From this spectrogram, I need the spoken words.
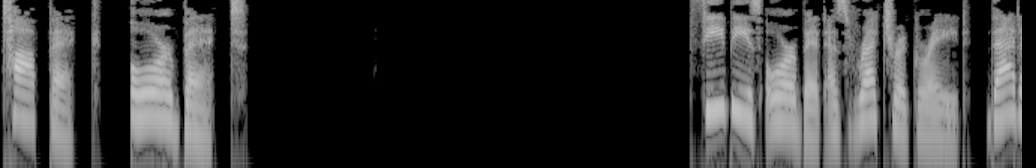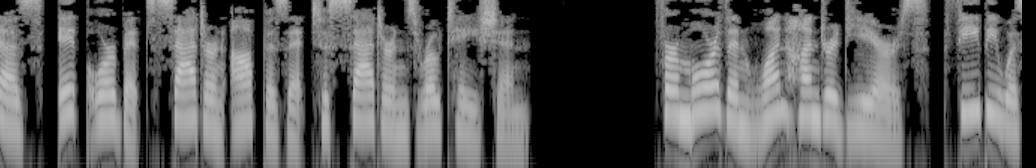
Topic. Orbit Phoebe's orbit is retrograde, that is, it orbits Saturn opposite to Saturn's rotation. For more than 100 years, Phoebe was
